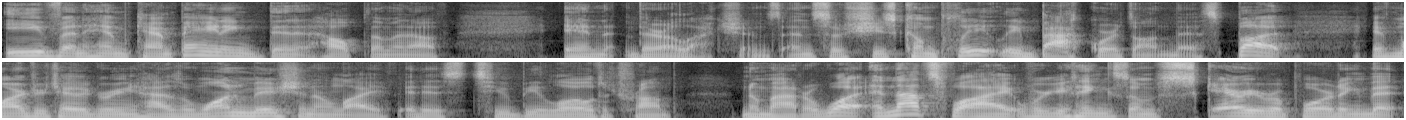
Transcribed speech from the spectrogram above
even him campaigning didn't help them enough in their elections. And so she's completely backwards on this. But if Marjorie Taylor Greene has one mission in life, it is to be loyal to Trump no matter what. And that's why we're getting some scary reporting that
